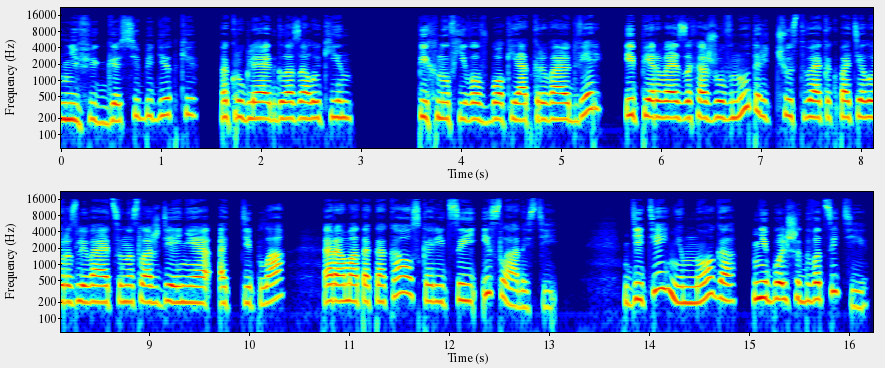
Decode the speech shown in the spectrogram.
«Нифига себе, детки!» — округляет глаза Лукин. Пихнув его в бок, я открываю дверь и первая захожу внутрь, чувствуя, как по телу разливается наслаждение от тепла, аромата какао с корицей и сладостей. Детей немного, не больше двадцати.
